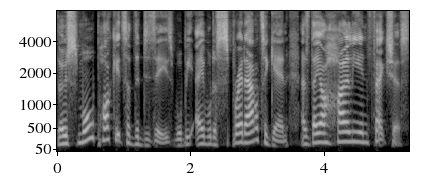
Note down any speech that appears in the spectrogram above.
those small pockets of the disease will be able to spread out again as they are highly infectious.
